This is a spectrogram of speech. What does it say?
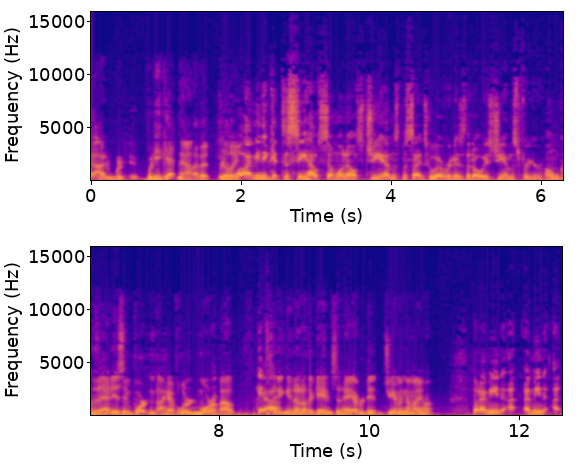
I, what are you getting out of it really Well, I mean, you get to see how someone else GMs besides whoever it is that always GMs for your home group. That is important. I have learned more about Yeah. sitting in on other games than I ever did GMing on my own. But I mean, I, I mean, I,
